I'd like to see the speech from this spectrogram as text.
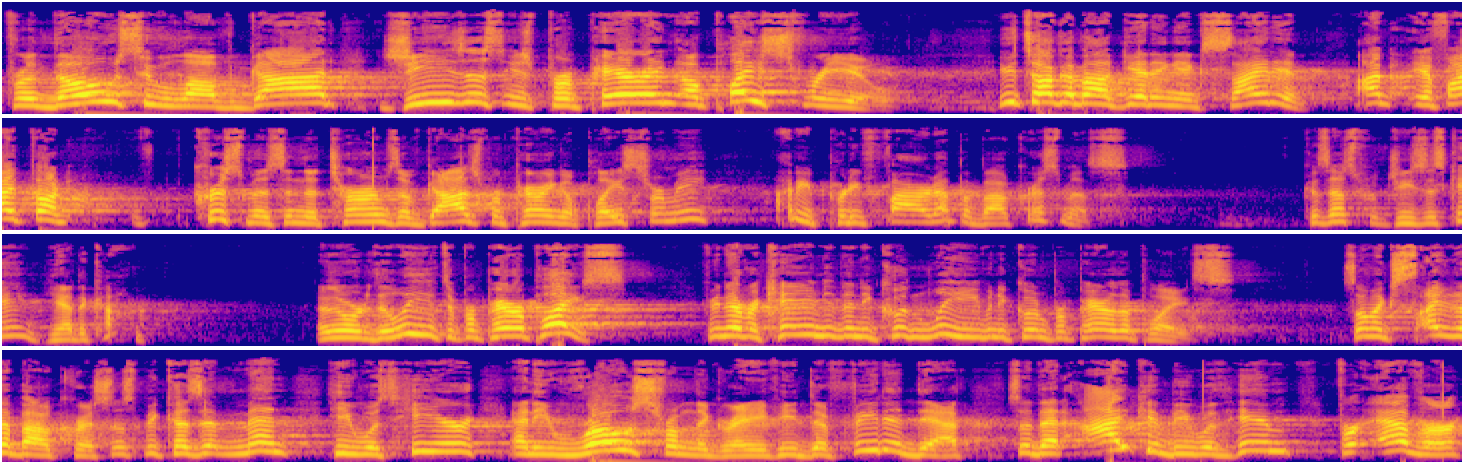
For those who love God, Jesus is preparing a place for you. You talk about getting excited. I'm, if I thought Christmas in the terms of God's preparing a place for me, I'd be pretty fired up about Christmas. Because that's what Jesus came. He had to come in order to leave to prepare a place. If he never came, then he couldn't leave and he couldn't prepare the place. So I'm excited about Christmas because it meant he was here and he rose from the grave. He defeated death so that I can be with him forever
